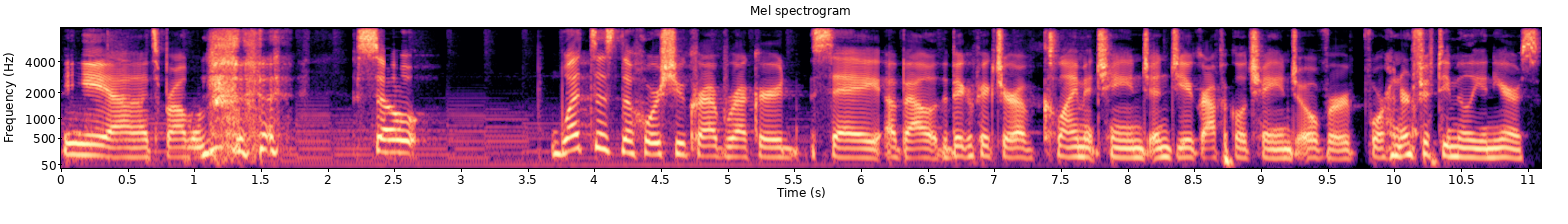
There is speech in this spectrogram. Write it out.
Yeah, that's a problem. so, what does the horseshoe crab record say about the bigger picture of climate change and geographical change over 450 million years?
